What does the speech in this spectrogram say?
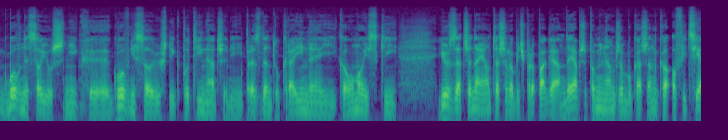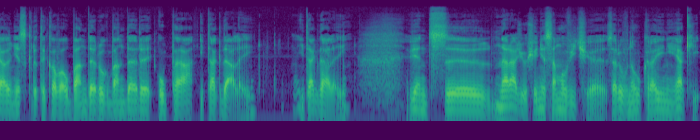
Główny sojusznik, y, główny sojusznik Putina, czyli prezydent Ukrainy i Kołomojski, już zaczynają też robić propagandę. Ja przypominam, że Łukaszenko oficjalnie skrytykował bandę, ruch Bandery, UPA i tak dalej. I tak dalej. Więc yy, naraził się niesamowicie zarówno Ukrainie, jak i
